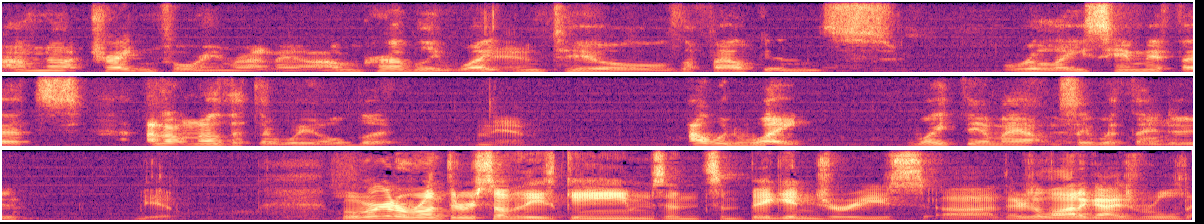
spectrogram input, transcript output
I'm not trading for him right now. I'm probably waiting until the Falcons release him. If that's, I don't know that they will, but Yeah. I would wait, wait them out and see what they do. Yeah. Well, we're going to run through some of these games and some big injuries. Uh, there's a lot of guys ruled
